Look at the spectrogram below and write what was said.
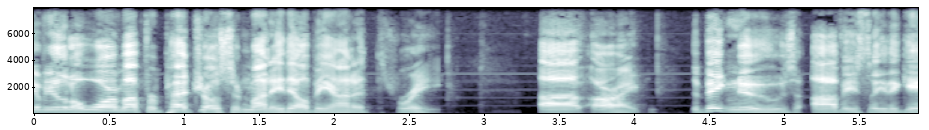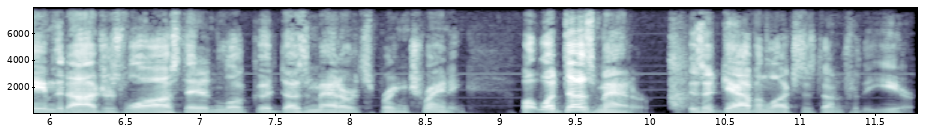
giving you a little warm up for Petros and money. They'll be on at three. Uh, all right. The big news, obviously, the game the Dodgers lost. They didn't look good. Doesn't matter. It's spring training. But what does matter is that Gavin Lux is done for the year.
